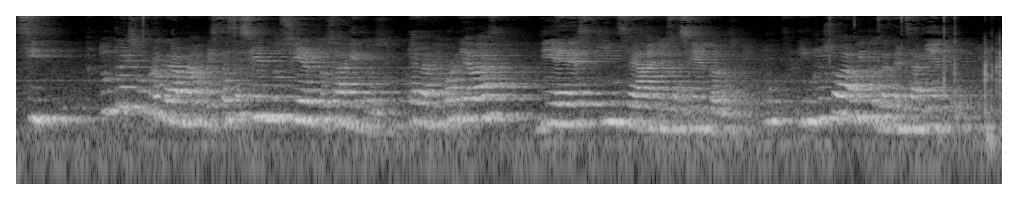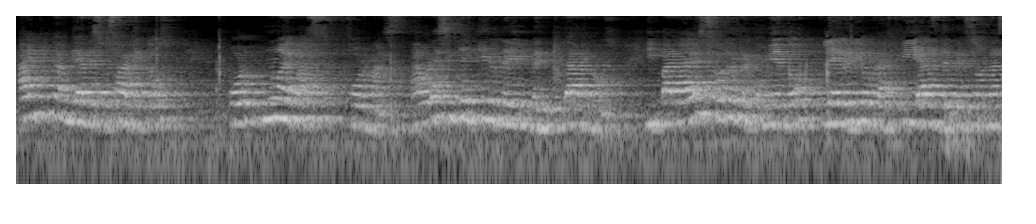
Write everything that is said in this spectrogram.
Si tú traes un programa, estás haciendo ciertos hábitos que a lo mejor llevas 10, 15 años haciéndolos, incluso hábitos de pensamiento. Hay que cambiar esos hábitos por nuevas formas. Ahora sí hay que reinventarnos y para eso les recomiendo leer biografías de personas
